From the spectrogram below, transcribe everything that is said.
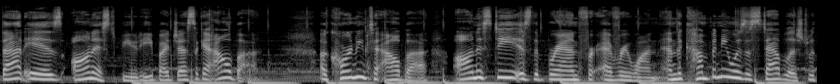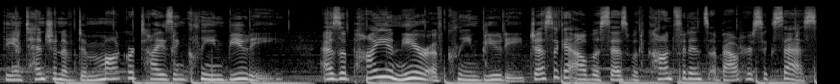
That is Honest Beauty by Jessica Alba. According to Alba, honesty is the brand for everyone, and the company was established with the intention of democratizing clean beauty. As a pioneer of clean beauty, Jessica Alba says with confidence about her success,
